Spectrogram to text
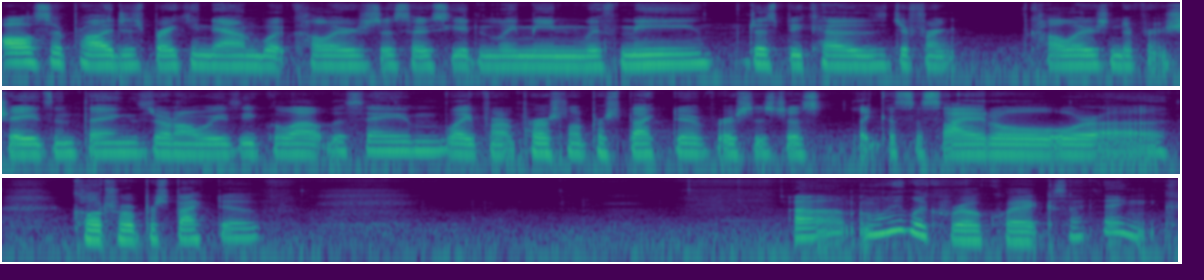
also, probably just breaking down what colors associatedly mean with me, just because different colors and different shades and things don't always equal out the same, like from a personal perspective versus just like a societal or a cultural perspective. Um, let me look real quick because I think.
